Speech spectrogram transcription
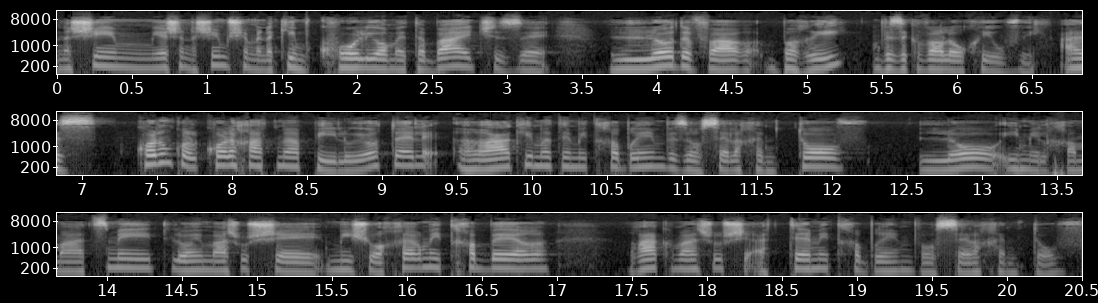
ואנשים, יש אנשים שמנקים כל יום את הבית, שזה לא דבר בריא, וזה כבר לא חיובי. אז קודם כל, כל אחת מהפעילויות האלה, רק אם אתם מתחברים וזה עושה לכם טוב, לא עם מלחמה עצמית, לא עם משהו שמישהו אחר מתחבר, רק משהו שאתם מתחברים ועושה לכם טוב.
